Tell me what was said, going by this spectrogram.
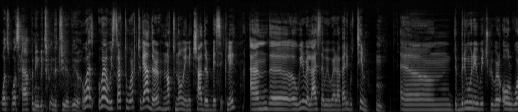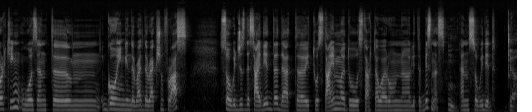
what's what's happening between the three of you? Well, well, we start to work together, not knowing each other basically, and uh, we realized that we were a very good team. Um, the brewery which we were all working wasn't um, going in the right direction for us. So we just decided that uh, it was time to start our own uh, little business, and so we did. Yeah,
